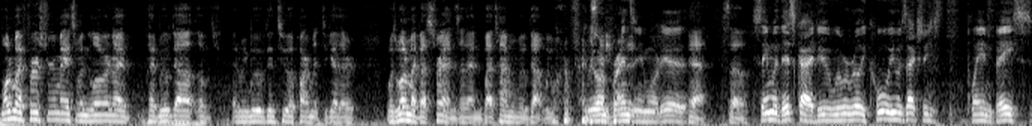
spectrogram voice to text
one of my first roommates when Laura and I had moved out of and we moved into an apartment together was one of my best friends, and then by the time we moved out, we weren't friends. we weren't anymore. friends anymore dude Yeah. So same with this guy dude we were really cool he was actually playing bass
